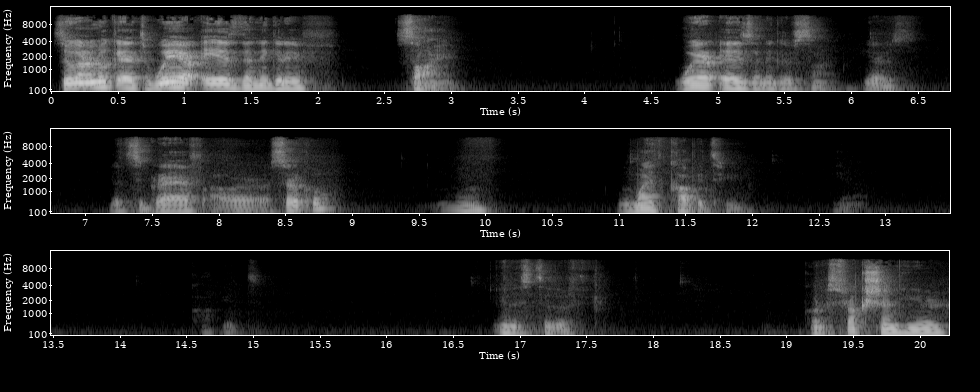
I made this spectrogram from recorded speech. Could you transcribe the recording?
So we're going to look at where is the negative sign. Where is the negative sign? Here's, let's graph our circle. We might copy it here. Yeah. Copy it. Instead of construction here.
